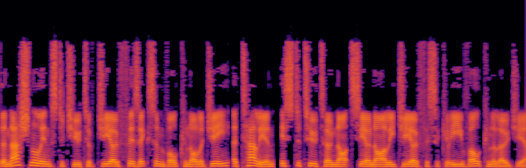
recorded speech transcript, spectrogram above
The National Institute of Geophysics and Volcanology Italian, Istituto Nazionale Geofisica e Vulcanologia,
